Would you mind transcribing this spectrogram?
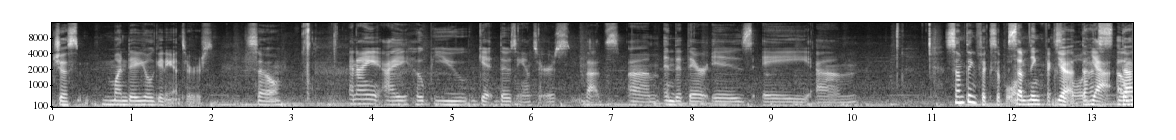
just Monday you'll get answers. So, And I, I hope you get those answers. That's um, and that there is a um, something fixable. something fixable. Yeah, Yeah, a that's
